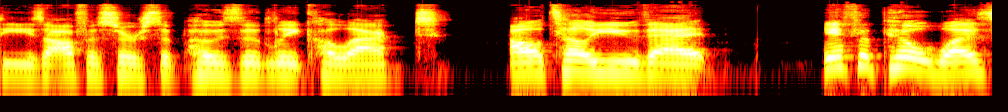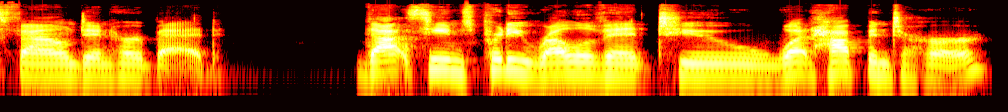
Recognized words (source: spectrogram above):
these officers supposedly collect, I'll tell you that if a pill was found in her bed, that seems pretty relevant to what happened to her.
